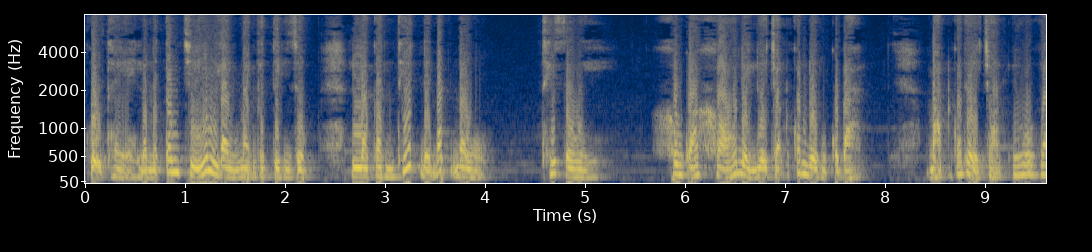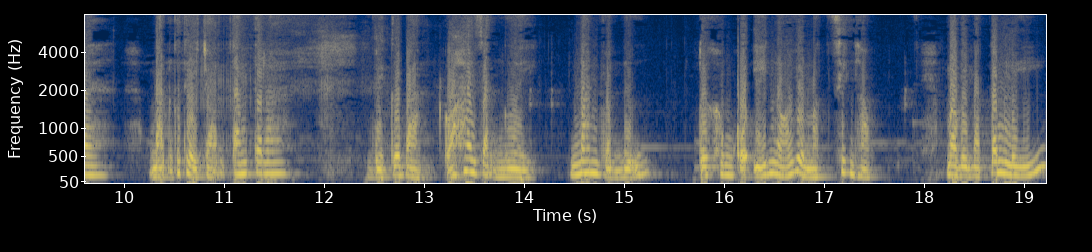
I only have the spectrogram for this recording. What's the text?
Cụ thể là một tâm trí lành mạnh về tình dục, Là cần thiết để bắt đầu. Thế rồi, Không quá khó để lựa chọn con đường của bạn bạn có thể chọn yoga Bạn có thể chọn tantra. Về cơ bản có hai dạng người Nam và nữ. Tôi không có ý nói về mặt sinh học Mà về mặt tâm lý.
